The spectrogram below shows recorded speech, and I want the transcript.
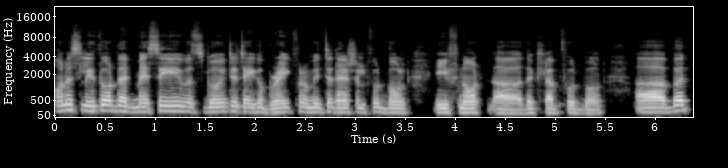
Honestly, thought that Messi was going to take a break from international football, if not uh, the club football. Uh, but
